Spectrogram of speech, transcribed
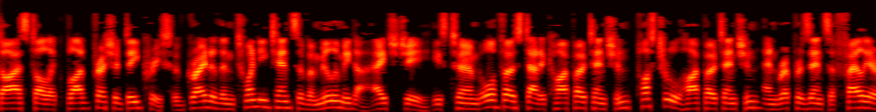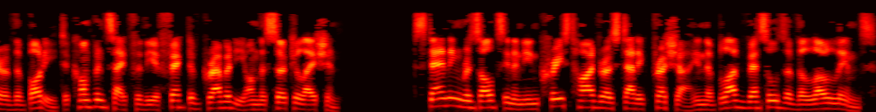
diastolic blood pressure decrease of greater than 20 tenths of a millimeter Hg is termed orthostatic hypotension, postural hypotension, and represents a failure of the body to compensate for the effect of gravity on the circulation. Standing results in an increased hydrostatic pressure in the blood vessels of the low limbs.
